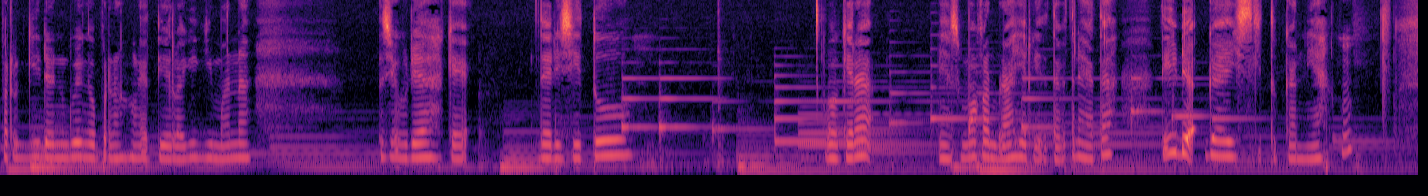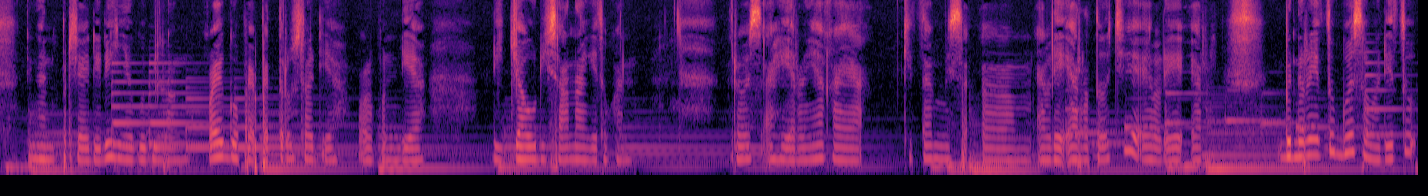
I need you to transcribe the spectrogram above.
pergi dan gue nggak pernah ngeliat dia lagi gimana. Terus ya udah kayak dari situ gue kira ya semua akan berakhir gitu. Tapi ternyata tidak guys gitu kan ya. Hmm? Dengan percaya dirinya gue bilang pokoknya gue pepet terus lah dia walaupun dia di jauh di sana gitu kan. Terus akhirnya kayak kita bisa um, LDR tuh sih LDR benernya itu gue sama dia tuh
